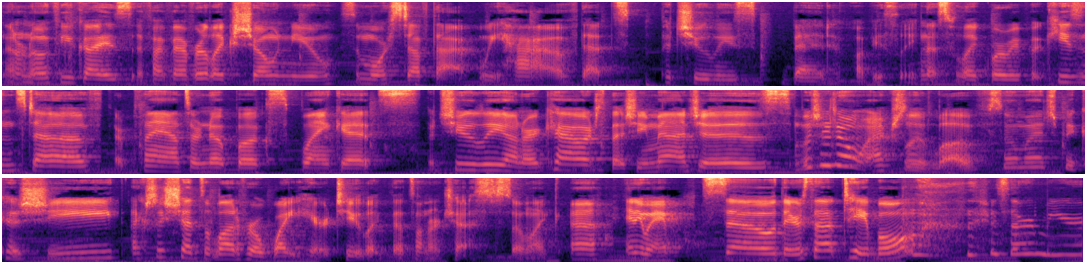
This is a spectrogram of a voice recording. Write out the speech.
I don't know if you guys, if I've ever like shown you some more stuff that we have that's Patchouli's bed, obviously. And that's like where we put keys and stuff, our plants, our notebooks, blankets. Patchouli on our couch that she matches, which I don't actually love so much because she actually sheds a lot of her white hair too, like that's on her chest. So I'm like, uh. Anyway, so there's that table. there's our mirror.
